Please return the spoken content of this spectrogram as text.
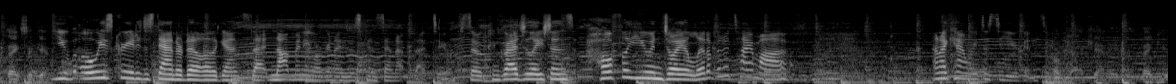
Thanks again. You've always created a standard of elegance that not many organizers can stand up to that to. So congratulations. Hopefully you enjoy a little bit of time off. And I can't wait to see you again soon. Okay, I can't either. Thank you.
